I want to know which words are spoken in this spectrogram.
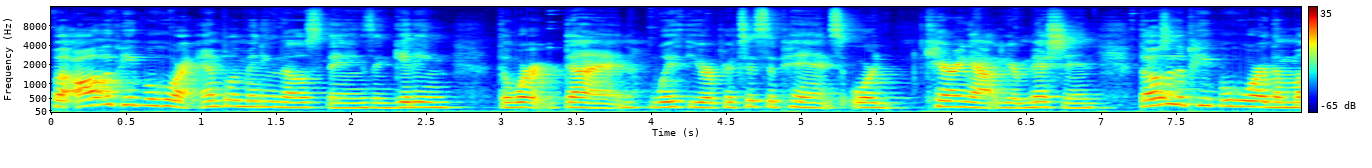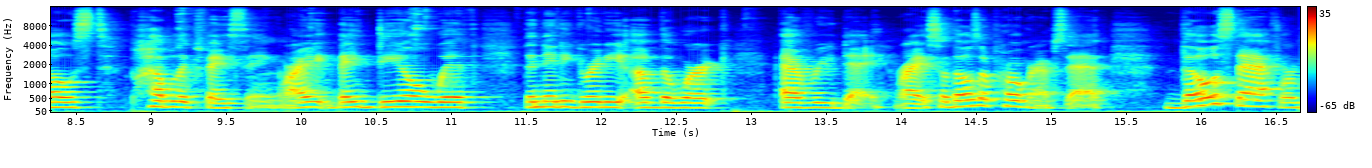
But all the people who are implementing those things and getting the work done with your participants or carrying out your mission, those are the people who are the most public facing, right? They deal with the nitty gritty of the work every day, right? So those are program staff. Those staff are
